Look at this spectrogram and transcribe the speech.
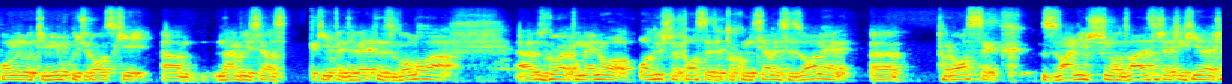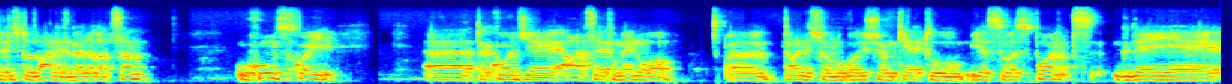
pomenuti Milko Đurovski, e, najbolji strelac ekipe 19 golova. E, Zgro je pomenuo odlične posete tokom cele sezone. Prosek zvanično 24.412 gledalaca. U Humskoj E, takođe, AC je pomenuo e, tradicionalnu godišnju anketu JSL Sport, gde je e,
